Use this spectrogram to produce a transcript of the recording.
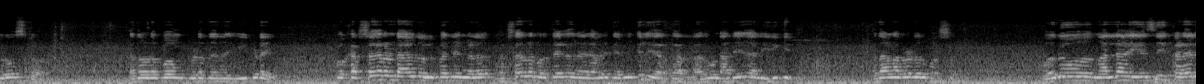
ഗ്രോ സ്റ്റോർ അതോടൊപ്പം ഇവിടെ ഇവിടെ ഇപ്പോൾ കർഷകരുണ്ടാകുന്ന ഉൽപ്പന്നങ്ങൾ കർഷകരുടെ പ്രത്യേകത അവർ കെമിക്കൽ ചേർക്കാറില്ല അതുകൊണ്ട് അതേ കാലം ഇരിക്കില്ല. അതാണ് അവരുടെ ഒരു പ്രശ്നം. ഒരു നല്ല എ സി കടയിൽ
